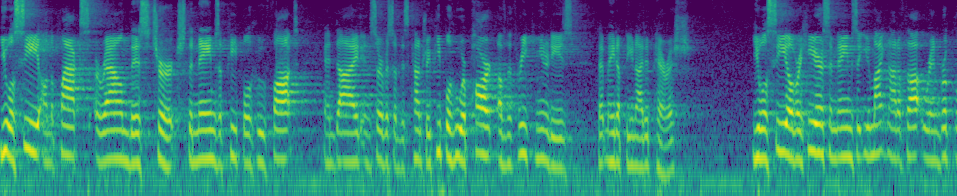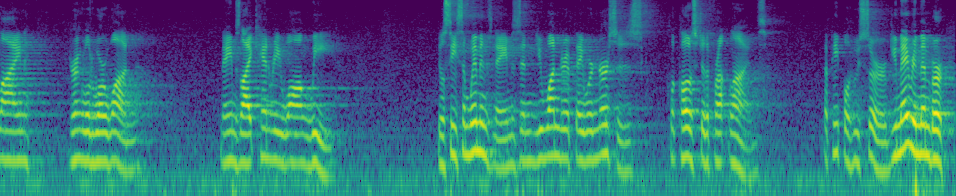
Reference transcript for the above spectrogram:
You will see on the plaques around this church the names of people who fought and died in service of this country, people who were part of the three communities that made up the United Parish. You will see over here some names that you might not have thought were in Brookline during World War I. Names like Henry Wong Wee. You'll see some women's names, and you wonder if they were nurses close to the front lines, the people who served. You may remember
